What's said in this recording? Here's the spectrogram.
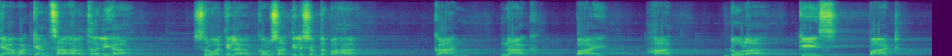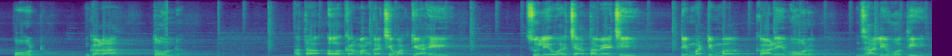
त्या वाक्यांचा अर्थ लिहा. सुरुवातीला कंसातील शब्द पहा. कान नाक पाय हात डोळा केस पाठ पोट गळा तोंड. आता अ क्रमांकाचे वाक्य आहे. चुलीवरच्या तव्याची टिंबटिंब काळीभोर झाली होती.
